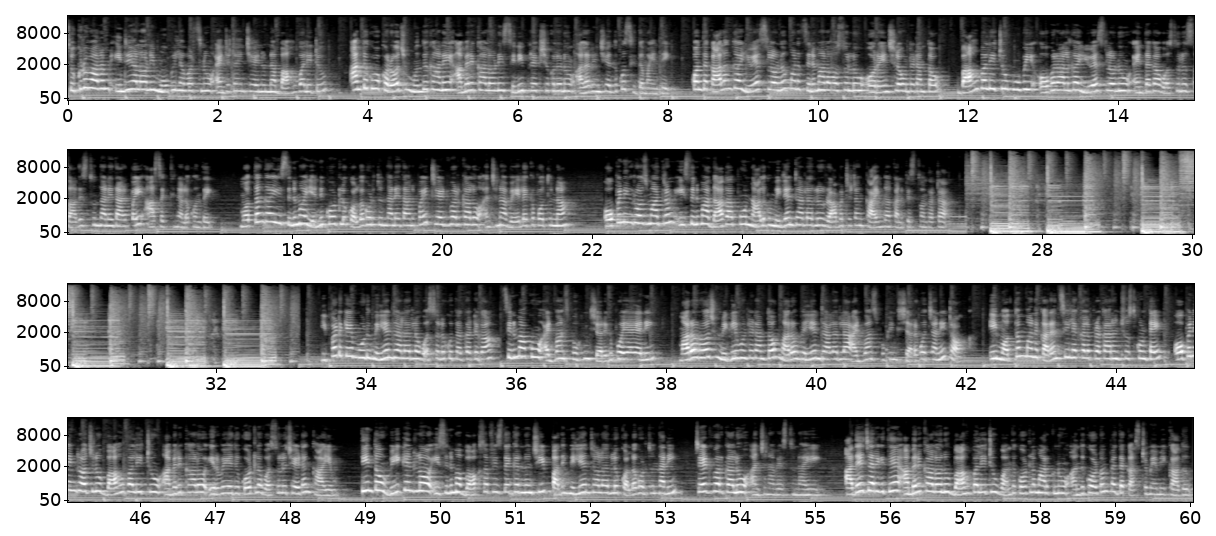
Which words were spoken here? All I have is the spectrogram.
శుక్రవారం ఇండియాలోని movie లవర్స్ను entertain చేయనున్న బాహుబలి టూ అంతకు ఒక రోజు ముందుగానే అమెరికాలోని సినీ ప్రేక్షకులను అలరించేందుకు సిద్ధమైంది. కొంతకాలంగా యుఎస్ లోను మన సినిమాల వసూళ్ళు ఓ రేంజ్లో ఉండటంతో బాహుబలి టూ మూవీ ఓవరాల్గా యుఎస్ లోను ఎంతగా వసూలు సాధిస్తుందనే దానిపై ఆసక్తి నెలకొంది. మొత్తంగా ఈ సినిమా ఎన్ని కోట్లు కొల్లగొడుతుందనే దానిపై ట్రేడ్ వర్గాలు అంచనా వేయలేకపోతున్నా. ఓపెనింగ్ రోజు మాత్రం ఈ సినిమా దాదాపు నాలుగు మిలియన్ డాలర్లు రాబట్టడం ఖాయంగా కనిపిస్తోందట. ఇప్పటికే మూడు మిలియన్ డాలర్ల వసూలకు తగ్గట్టుగా సినిమాకు అడ్వాన్స్ బుకింగ్ జరిగిపోయాయని మరో రోజు మిగిలి ఉండటంతో మరో మిలియన్ డాలర్ల అడ్వాన్స్ బుకింగ్స్ జరగవచ్చని టాక్. ఈ మొత్తం మన కరెన్సీ లెక్కల ప్రకారం చూసుకుంటే ఓపెనింగ్ రోజులు బాహుబలి టూ అమెరికాలో ఇరవై ఐదు కోట్ల వసూలు చేయడం ఖాయం. దీంతో వీకెండ్లో ఈ సినిమా బాక్సాఫీస్ దగ్గర నుంచి పది మిలియన్ డాలర్లు కొల్లగొడుతుందని ట్రేడ్ వర్గాలు అంచనా వేస్తున్నాయి. అదే జరిగితే అమెరికాలోనూ బాహుబలి టూ వంద కోట్ల మార్కును అందుకోవడం పెద్ద కష్టమేమీ కాదు.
